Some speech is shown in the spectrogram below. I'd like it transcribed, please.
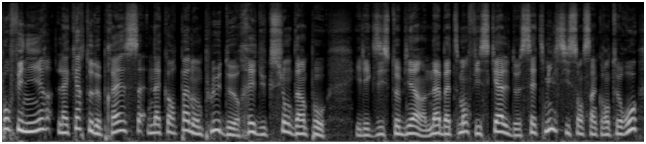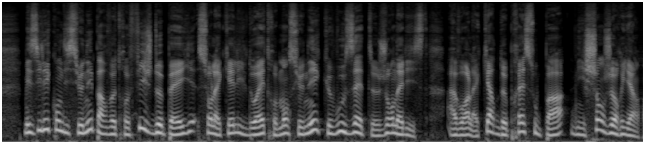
Pour finir, la carte de presse n'accorde pas non plus de réduction d'impôt. Il existe bien un abattement fiscal de 7650 euros, mais il est conditionné par votre fiche de paye sur laquelle il doit être mentionné que vous êtes journaliste. Avoir la carte de presse ou pas n'y change rien.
